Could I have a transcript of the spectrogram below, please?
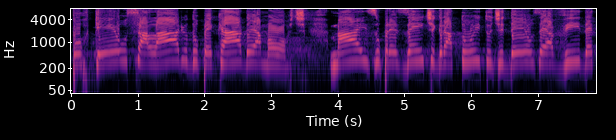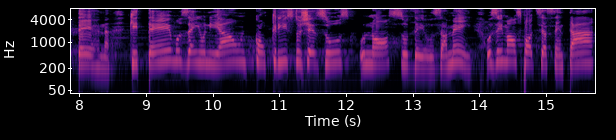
Porque o salário do pecado é a morte, mas o presente gratuito de Deus é a vida eterna, que temos em união com Cristo Jesus, o nosso Deus. Amém? Os irmãos podem se assentar.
